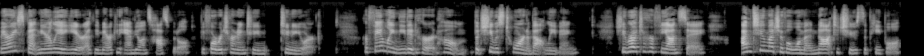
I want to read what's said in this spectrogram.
Mary spent nearly a year at the American Ambulance Hospital before returning to, to New York. Her family needed her at home, but she was torn about leaving. She wrote to her fiance, I'm too much of a woman not to choose the people,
